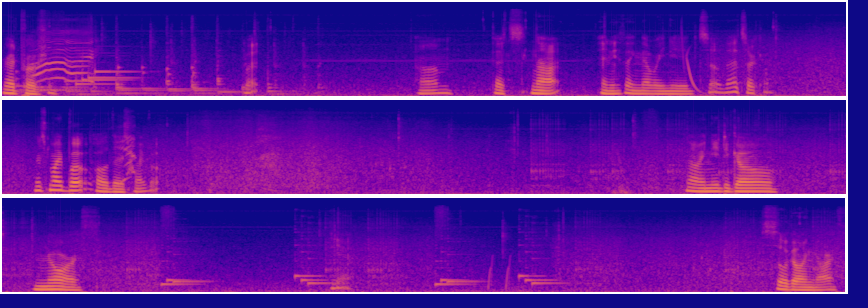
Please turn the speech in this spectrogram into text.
red potion. But, um, that's not anything that we need, so that's okay. Where's my boat? Oh, there's my boat. Now we need to go north. Yeah. Still going north.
